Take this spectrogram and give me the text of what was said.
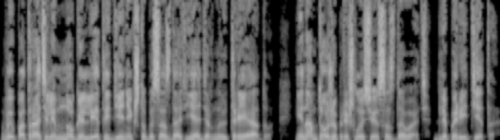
Вы потратили много лет и денег, чтобы создать ядерную триаду, и нам тоже пришлось ее создавать, для паритета.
